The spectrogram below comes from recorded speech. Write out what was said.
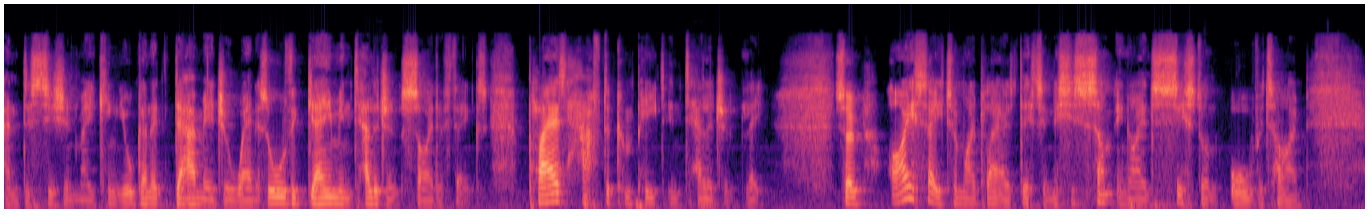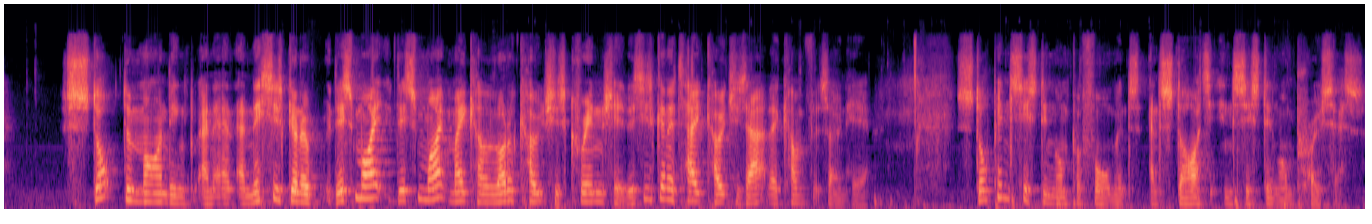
and decision making. You're going to damage awareness, all the game intelligence side of things. Players have to compete intelligently. So I say to my players this, and this is something I insist on all the time stop demanding and, and, and this is going to this might this might make a lot of coaches cringe here this is going to take coaches out of their comfort zone here stop insisting on performance and start insisting on process.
